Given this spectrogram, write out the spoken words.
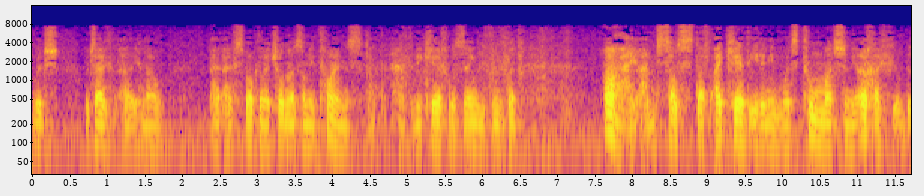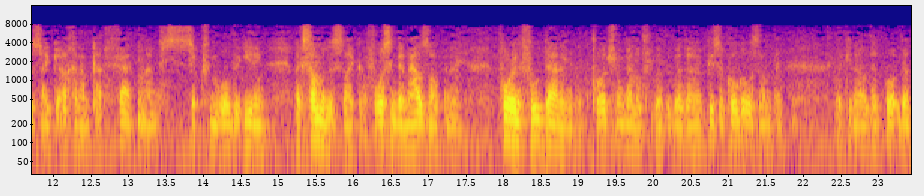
which which I've uh, you know I, have spoken to my children about so many times. I have to be careful with saying these things, but oh, I, am so stuffed. I can't eat anymore. It's too much to me. Ugh, I feel this. I ugh, and I'm got fat and I'm sick from all the eating. Like someone is like forcing their mouths open and pouring food down and torturing them with, with, with a piece of kugel or something. Like you know that that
